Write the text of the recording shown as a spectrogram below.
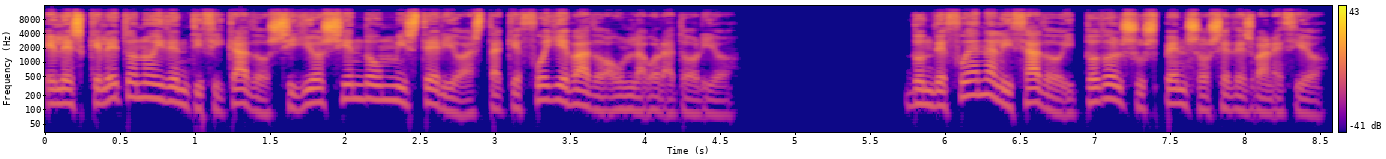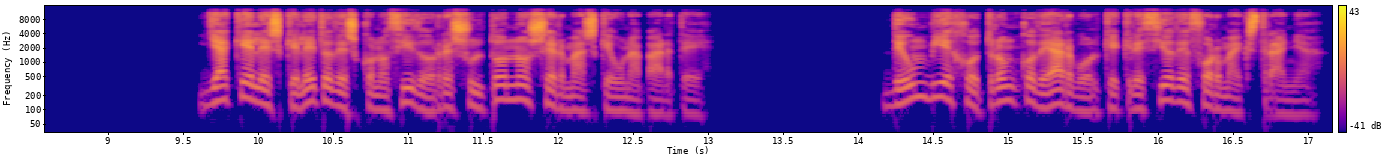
El esqueleto no identificado siguió siendo un misterio hasta que fue llevado a un laboratorio. Donde fue analizado y todo el suspenso se desvaneció. Ya que el esqueleto desconocido resultó no ser más que una parte. De un viejo tronco de árbol que creció de forma extraña.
